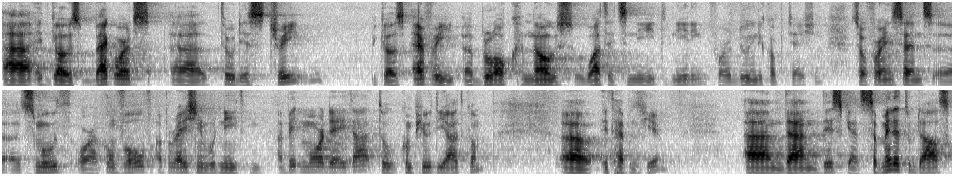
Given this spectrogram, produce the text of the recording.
Uh, it goes backwards uh, through this tree because every uh, block knows what it's need, needing for doing the computation. So for instance, uh, a smooth or a convolve operation would need a bit more data to compute the outcome. Uh, it happens here. And then this gets submitted to Dask,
